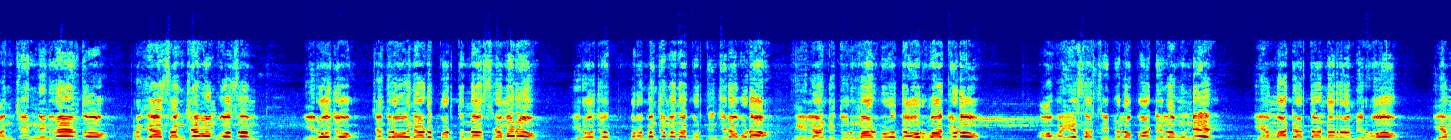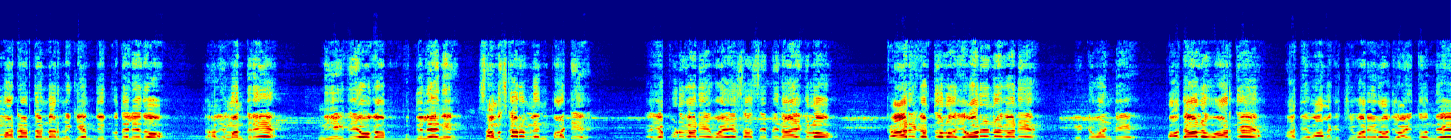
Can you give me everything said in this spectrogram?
మంచి నిర్ణయాలతో ప్రజా సంక్షేమం కోసం ఈరోజు చంద్రబాబు నాయుడు పడుతున్న శ్రమను ఈరోజు ప్రపంచమంతా గుర్తించినా కూడా నీలాంటి దుర్మార్గుడు దౌర్భాగ్యుడు ఆ వైఎస్ఆర్సీపీలో పార్టీలో ఉండి ఏం మాట్లాడుతూ ఉంటారా మీరు? ఏం మాట్లాడుతుంటారు మీకు ఏం దిక్కు తెలియదు తల్లి మంత్రి నీది ఒక బుద్ధి లేని సంస్కారం లేని పార్టీ. ఎప్పుడు కానీ వైఎస్ఆర్సీపీ నాయకులు కార్యకర్తలు ఎవరైనా కానీ ఇటువంటి పదాలు వాడితే అది వాళ్ళకి చివరి రోజు అవుతుంది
